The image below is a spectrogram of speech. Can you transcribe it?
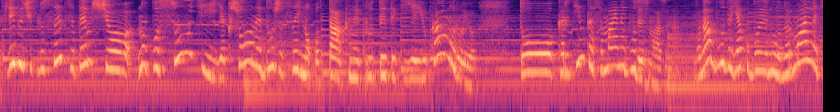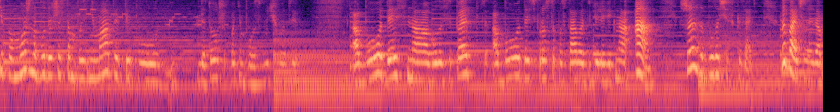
слідуючі плюси це тим, що, ну, по суті, якщо не дуже сильно отак не крутити тією камерою, то картинка сама і не буде змазана. Вона буде якоби ну, нормальна, типу, можна буде щось там познімати, типу, для того, щоб потім поозвучувати. Або десь на велосипед, або десь просто поставити біля вікна. А, що я забула ще сказати? Ви бачили там,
